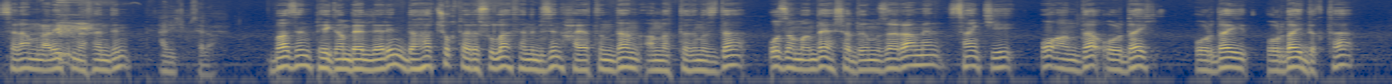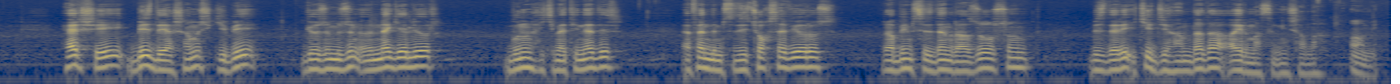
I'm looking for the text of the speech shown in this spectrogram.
Selamun Aleyküm efendim. Aleykümselam. Bazen peygamberlerin daha çok da Resulullah Efendimizin hayatından anlattığınızda o zamanda yaşadığımıza rağmen sanki o anda orday, orday, oradaydık da her şeyi biz de yaşamış gibi gözümüzün önüne geliyor. Bunun hikmeti nedir? Efendim sizi çok seviyoruz. Rabbim sizden razı olsun. Bizleri iki cihanda da ayırmasın inşallah. Amin.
